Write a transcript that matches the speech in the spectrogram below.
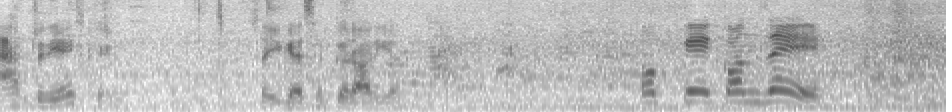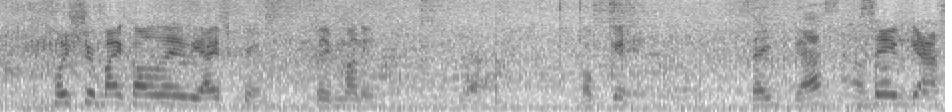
after the ice cream. So that you guys have good audio. Okay, Conze. Push your bike all the way to the ice cream. Save money. yeah Okay. save gas Save gas.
